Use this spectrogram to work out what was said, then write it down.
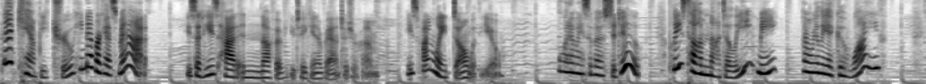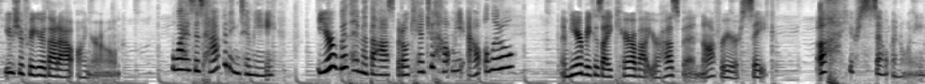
That can't be true. He never gets mad. He said he's had enough of you taking advantage of him. He's finally done with you. What am I supposed to do? Please tell him not to leave me. I'm really a good wife. You should figure that out on your own. Why is this happening to me? You're with him at the hospital. Can't you help me out a little? I'm here because I care about your husband, not for your sake. Ugh, you're so annoying.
